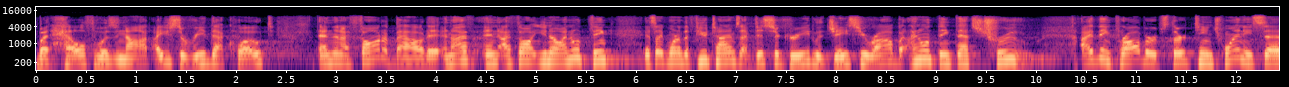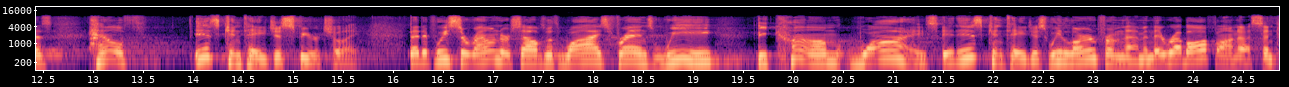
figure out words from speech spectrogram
but health was not. I used to read that quote and then I thought about it and, i and I thought, you know, I don't think it's like one of the few times I've disagreed with J.C. Ryle, but I don't think that's true. I think Proverbs 13 20 says health is contagious spiritually. That if we surround ourselves with wise friends, we become wise. It is contagious. We learn from them and they rub off on us and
